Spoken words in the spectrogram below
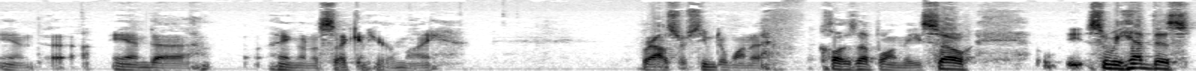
And uh, and hang on a second here, my browser seemed to want to close up on me. So so we had this.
